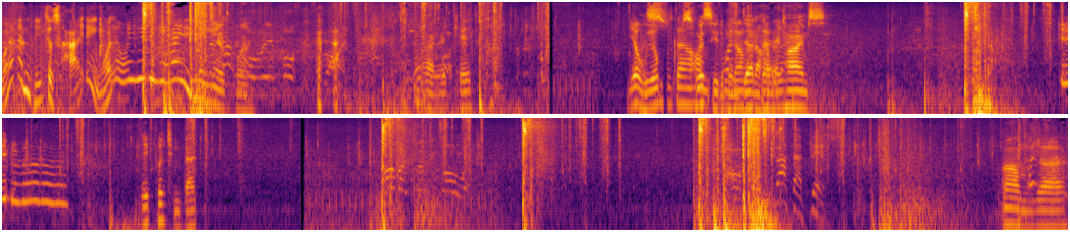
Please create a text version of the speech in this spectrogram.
When? He's just hiding. What, what are you hiding in here for? More reinforcements arrive. Alright, kid. Yo, we almost got Swiss, he'd have been dead a hundred times. They push him back. Bravo's moving forward. Got that bitch. Oh my god.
